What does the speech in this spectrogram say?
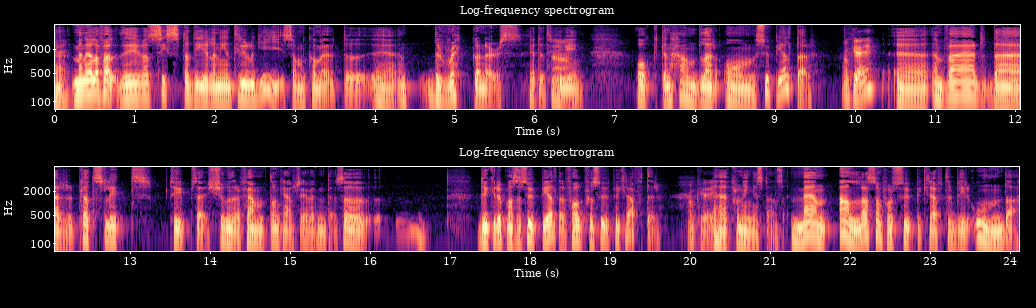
Eh, Men i alla fall, det var sista delen i en trilogi som kom ut. Eh, The Reckoners heter trilogin. Och den handlar om superhjältar. Okej. Eh, en värld där plötsligt, typ så här, 2015 kanske, jag vet inte, så dyker det upp massa superhjältar. Folk får superkrafter Okej. eh, från ingenstans. Men alla som får superkrafter blir onda.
